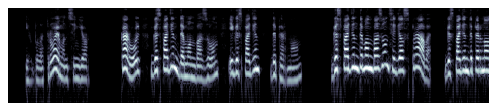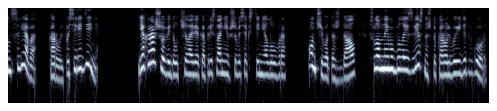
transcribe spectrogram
— Их было трое, монсеньор. Король, господин де Монбазон и господин Депернон. Господин де Монбазон сидел справа, господин де Пернон слева, король посередине. Я хорошо видел человека, прислонившегося к стене Лувра. Он чего-то ждал, словно ему было известно, что король выйдет в город.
